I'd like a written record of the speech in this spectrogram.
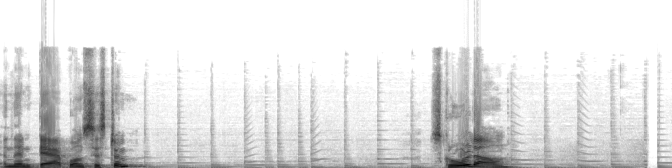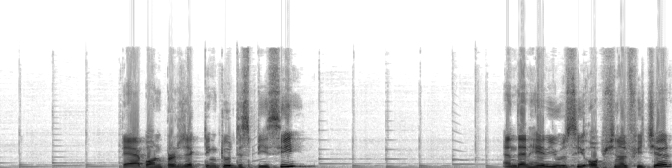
and then tap on system. Scroll down. Tap on projecting to this PC and then here you will see optional feature.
